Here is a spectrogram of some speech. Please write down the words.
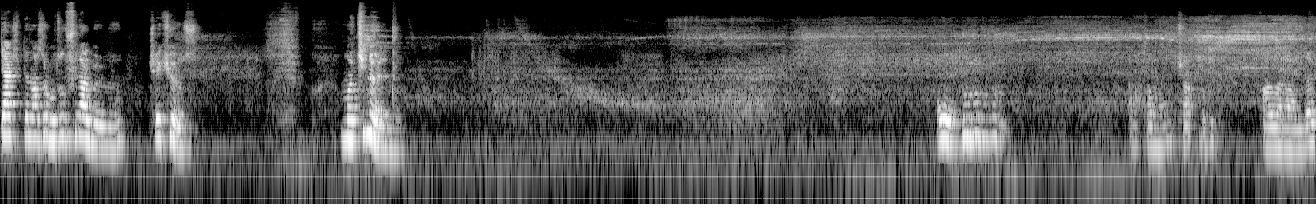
gerçekten Astrobot'un final bölümü çekiyoruz. Makine öğrenimi. Oo dur dur dur. Ah tamam çarpmadık. Paraları aldık.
